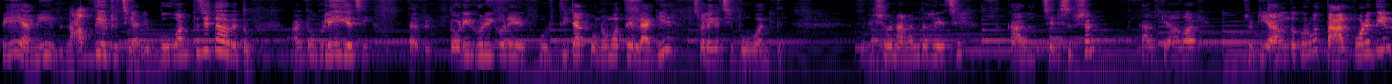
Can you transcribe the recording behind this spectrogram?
পেয়ে আমি লাভ দিয়ে উঠেছি। আরে, বউ আনতে যেতে হবে তো। আমি তো ভুলেই গেছি। তারপর তড়ি ঘড়ি করে কুর্তিটা কোনো মতে লাগিয়ে চলে গেছি বউ আনতে। ভীষণ আনন্দ হয়েছে। তো কাল হচ্ছে রিসেপশন। কালকে আবার ছুটি আনন্দ করব। তারপরে দিন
